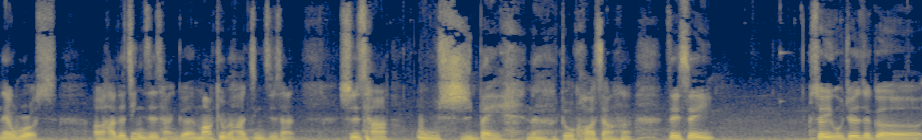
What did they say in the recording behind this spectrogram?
Net Worth，呃，他的净资产跟 Mark Cuban 他的净资产是差五十倍，那多夸张啊！对，所以所以我觉得这个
